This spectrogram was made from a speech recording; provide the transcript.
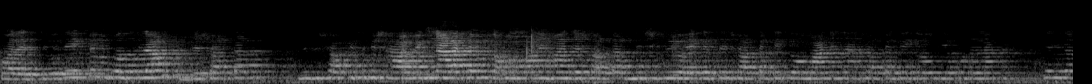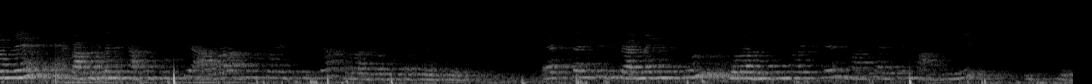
করেছে। ওই যে একটু আমি বলছিলাম যে, সরকার যদি সব কিছুকে স্বাভাবিক না রাখে, তখন মনে হয় যে সরকার নিষ্ক্রিয় হয়ে গেছে, সরকারকে কেউ মানে না, সরকারকে কেউ ইয়ে করে না। সেই কারণে পাকিস্তানি শাসক গোষ্ঠী আবার জোর করে স্কুলটা খোলার ব্যবস্থা করেছে। এক তারিখে প্রাইমারি স্কুল খোলার হুকুম হয়েছে, নয় তারিখে মাধ্যমিক স্কুল।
